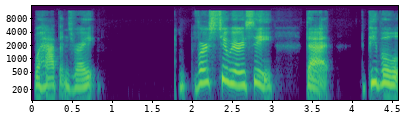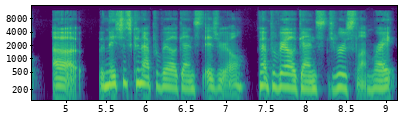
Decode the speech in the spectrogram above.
what happens, right? Verse two, we already see that people uh the nations could not prevail against Israel, not prevail against Jerusalem, right?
